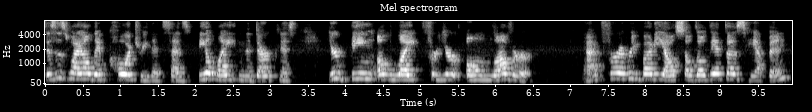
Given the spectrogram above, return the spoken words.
This is why all that poetry that says, be a light in the darkness, you're being a light for your own lover, not for everybody else, although that does happen,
